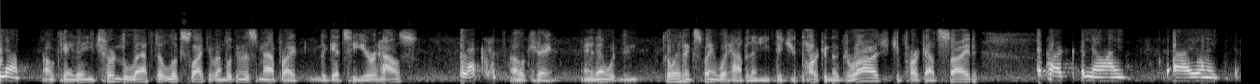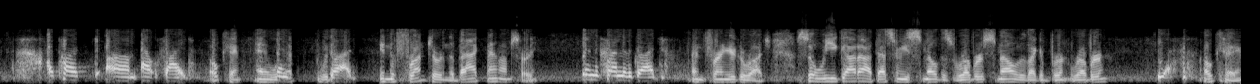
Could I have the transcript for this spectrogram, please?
No. Okay, then you turn to left. It looks like if I'm looking at this map right, to get to your house. Correct. Okay, and then what, go ahead and explain what happened. Then you, did you park in the garage? Did you park outside? I parked. No, I. I only. I parked um, outside Okay, and that, was that in the front or in the back, man? I'm sorry. in the front of the garage. In front of your garage. So when you got out, that's when you smelled this rubber smell. It was like a burnt rubber. Yes. Okay.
